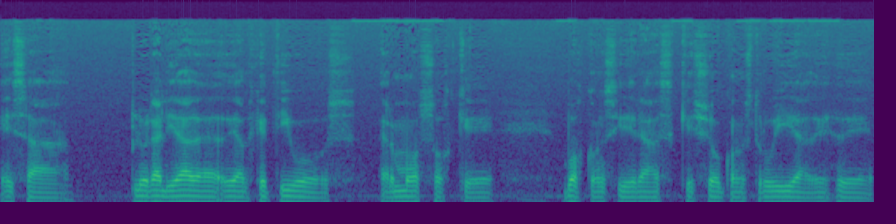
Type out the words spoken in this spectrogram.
esa pluralidad de adjetivos hermosos que vos considerás que yo construía desde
